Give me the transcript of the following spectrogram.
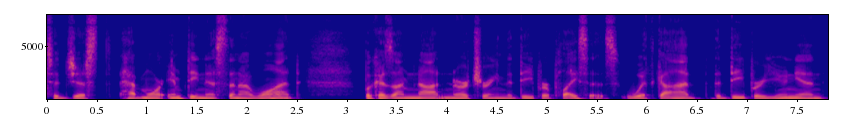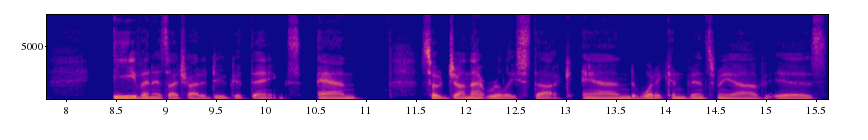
to just have more emptiness than I want because I'm not nurturing the deeper places with God, the deeper union even as I try to do good things. And so, John, that really stuck. And what it convinced me of is,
